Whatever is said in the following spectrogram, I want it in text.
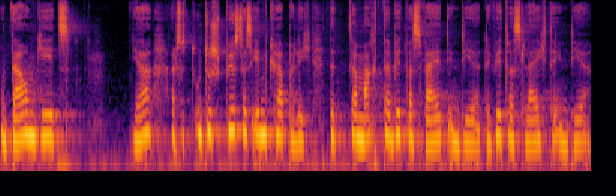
Und darum geht's. Ja, also, und du spürst das eben körperlich. Da, da macht, da wird was weit in dir. Da wird was leichter in dir.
